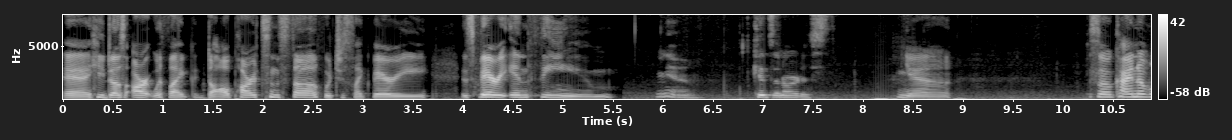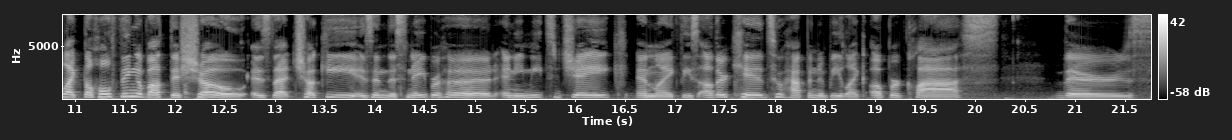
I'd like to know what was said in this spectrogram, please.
And he does art with like doll parts and stuff, which is like very, it's very in theme. Yeah. Kid's and artists. Yeah. So kind of like the whole thing about this show is that Chucky is in this neighborhood and he meets Jake and like these other kids who happen to be like upper class. There's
